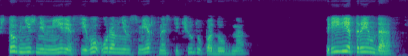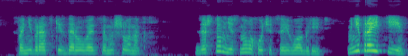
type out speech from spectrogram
что в Нижнем мире с его уровнем смертности чуду подобно. «Привет, Рында!» — понебратски здоровается мышонок. За что мне снова хочется его огреть? «Мне пройти!»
